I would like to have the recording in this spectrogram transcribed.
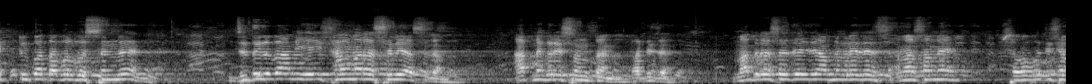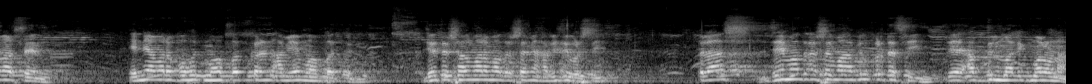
একটু কথা বলব, শুনবেন? যদি আমি এই সালমারা ছেলে আসলাম আপনাদের সন্তান, ভাতিজা। মাদ্রাসায় যে আপনাদের যে আমার সামনে সভাপতি সাহেব আছেন এনে আমার বহুত মহব্বত করেন, আমিও মহব্বত করি। যেহেতু সালমারা মাদ্রাসা আমি হাফিজে পড়ছি, প্লাস যে মাদ্রাসায় মাহফিল করতেছি, যে আব্দুল মালিক মৌলানা,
